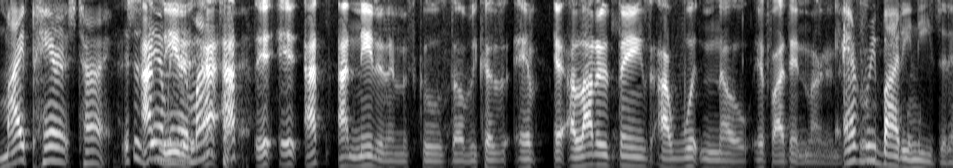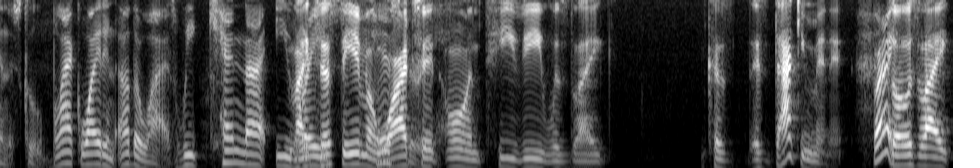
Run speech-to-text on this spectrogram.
my parents' time. This is damn near my I, time. I, it, it, I, I need it in the schools though because if a lot of the things I wouldn't know if I didn't learn it the school. Everybody needs it in the school, black, white, and otherwise. We cannot erase like just to even watch it on TV was like because it's documented. Right. So it's like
